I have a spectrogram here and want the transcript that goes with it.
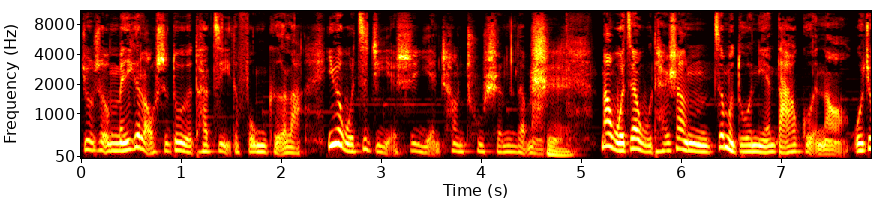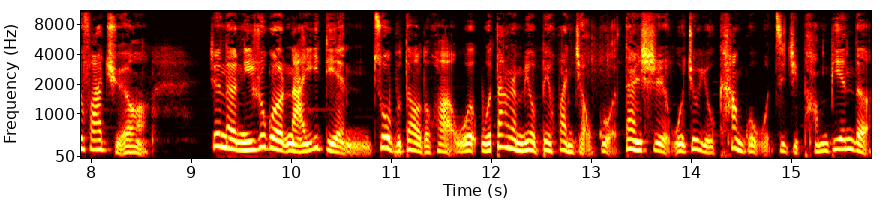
就是说每一个老师都有他自己的风格啦。因为我自己也是演唱出身的嘛，是。那我在舞台上这么多年打滚哦，我就发觉哦。真的，你如果哪一点做不到的话，我我当然没有被换角过，但是我就有看过我自己旁边的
